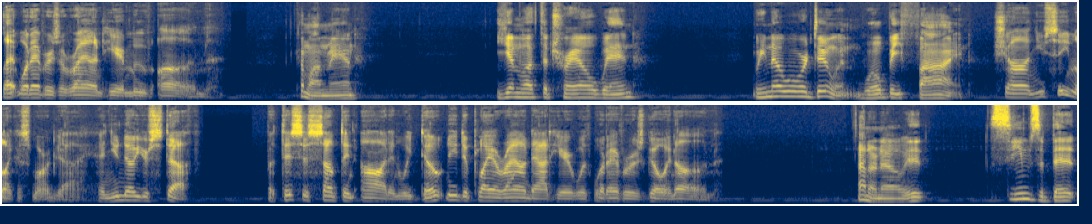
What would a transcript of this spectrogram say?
Let whatever's around here move on. Come on, man. You gonna let the trail win? We know what we're doing. We'll be fine. Sean, you seem like a smart guy, and you know your stuff. But this is something odd, and we don't need to play around out here with whatever is going on. I don't know. It seems a bit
